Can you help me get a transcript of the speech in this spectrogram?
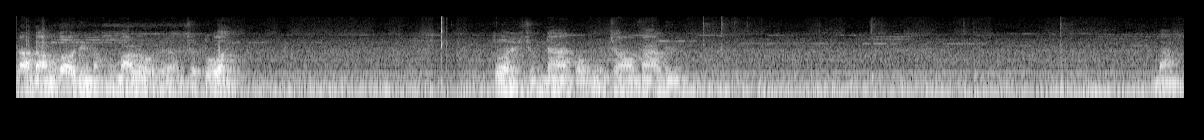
nào đóng rồi thì nó không báo lỗi nữa, chỗ tuổi tuổi chúng ta cũng cho value. Bằng.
